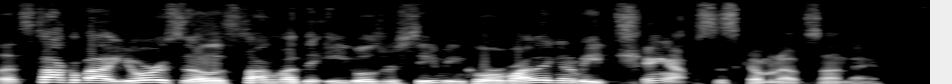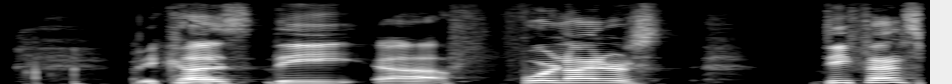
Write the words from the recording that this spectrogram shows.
Let's talk about yours, though. Let's talk about the Eagles receiving core. Why are they going to be champs this coming up Sunday? Because the uh, 49ers defense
